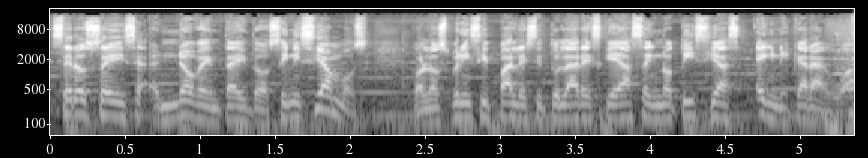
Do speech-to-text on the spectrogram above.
06 92. Iniciamos con los principales titulares que hacen noticias en Nicaragua.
